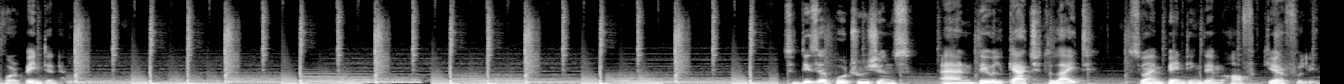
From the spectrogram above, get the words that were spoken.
overpainted. So these are protrusions and they will catch the light, so I'm painting them off carefully.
